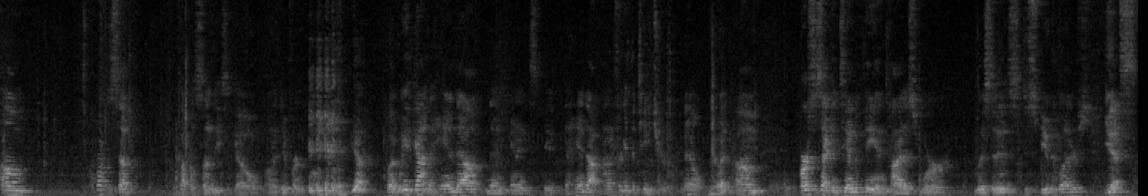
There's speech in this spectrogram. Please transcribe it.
um, I brought this up a couple Sundays ago on a different. Yeah. But we had gotten a handout, and then, and it's, it, the handout, and I forget the teacher now, but, um, First and Second Timothy and Titus were listed as disputed letters. Yes,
